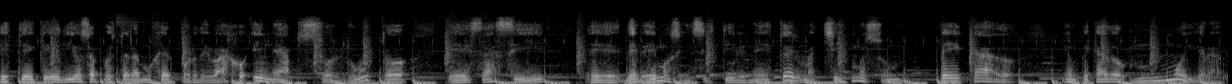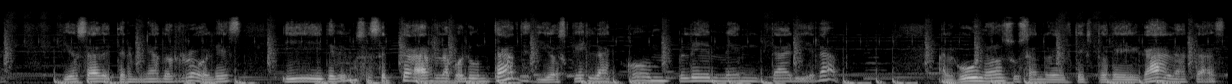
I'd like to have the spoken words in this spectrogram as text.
este, que Dios ha puesto a la mujer por debajo, en absoluto es así. Eh, debemos insistir en esto. El machismo es un pecado y un pecado muy grave. Dios ha determinado roles y debemos aceptar la voluntad de Dios, que es la complementariedad. Algunos, usando el texto de Gálatas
